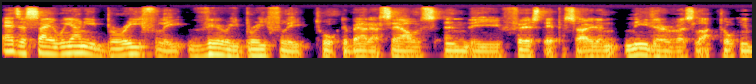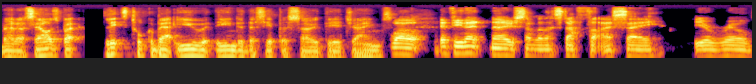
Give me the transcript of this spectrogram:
as I say, we only briefly, very briefly talked about ourselves in the first episode and neither of us like talking about ourselves, but let's talk about you at the end of this episode there, James. Well, if you don't know some of the stuff that I say, you're a real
